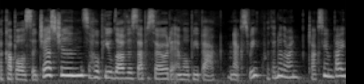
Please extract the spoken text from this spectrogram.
a couple of suggestions. Hope you love this episode, and we'll be back next week with another one. Talk soon. Bye.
